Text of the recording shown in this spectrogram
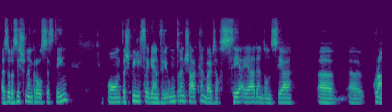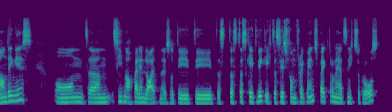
Also das ist schon ein großes Ding. Und das spiele ich sehr gern für die unteren Chakren, weil es auch sehr erdend und sehr äh, äh, grounding ist. Und ähm, sieht man auch bei den Leuten. Also die, die, das, das, das geht wirklich. Das ist vom Frequenzspektrum her jetzt nicht so groß,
